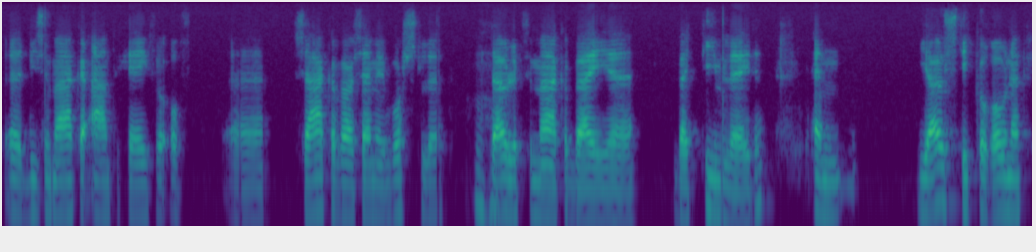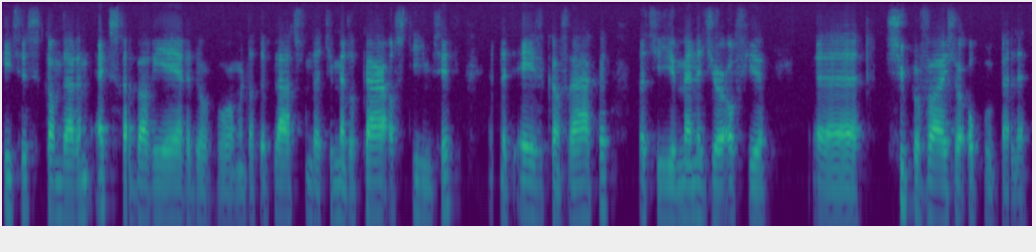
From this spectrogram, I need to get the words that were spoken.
die ze maken aan te geven of zaken waar zij mee worstelen mhm. duidelijk te maken bij, bij teamleden. En juist die coronacrisis kan daar een extra barrière door vormen. Dat in plaats van dat je met elkaar als team zit en het even kan vragen, dat je je manager of je uh, supervisor op moet bellen.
